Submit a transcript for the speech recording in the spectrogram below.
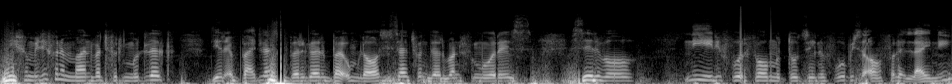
Die familie van een man wat vermoedelijk dier een buitenlandse burger by omlaasiesheid van Durban vermoor is, sê die wil nie hierdie voorval moet tot xenofobische aanvalle lei nie.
